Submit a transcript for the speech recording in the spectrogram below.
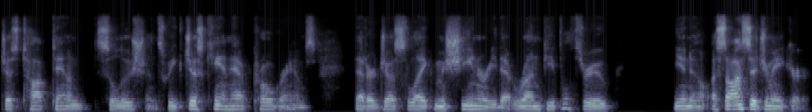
just top down solutions. We just can't have programs that are just like machinery that run people through, you know, a sausage maker.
